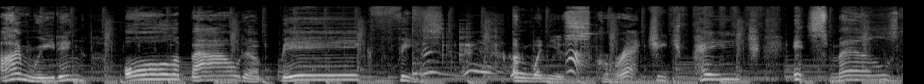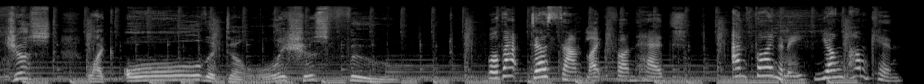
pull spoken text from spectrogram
I'm reading all about a big feast. And when you scratch each page, it smells just like all the delicious food. Well, that does sound like fun, Hedge. And finally, Young Pumpkin.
